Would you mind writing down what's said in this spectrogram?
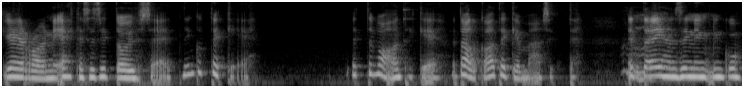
kerroin, niin ehkä se sitten olisi se, että niinku tekee. Että vaan tekee. Että alkaa tekemään sitten. Mm. Että eihän se niin, niinku,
